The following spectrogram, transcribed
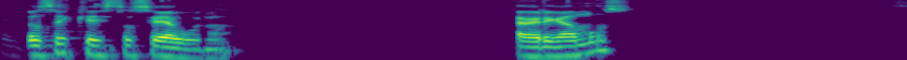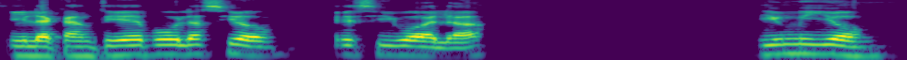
Entonces que esto sea 1 agregamos, si la cantidad de población es igual a de un millón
